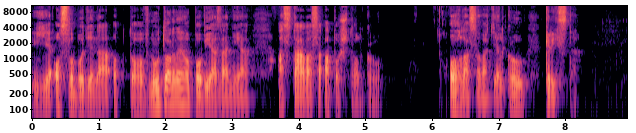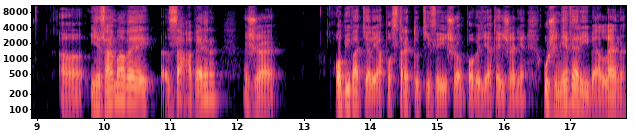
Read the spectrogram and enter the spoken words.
je oslobodená od toho vnútorného poviazania a stáva sa apoštolkou, ohlasovateľkou Krista. Je zaujímavý záver, že obyvatelia po stretnutí s Ježišom povedia tej žene, už neveríme len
